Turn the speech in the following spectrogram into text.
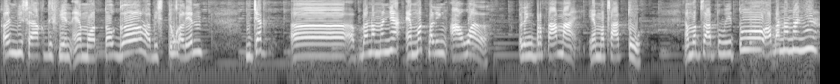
kalian bisa aktifin emot toggle habis itu kalian mencet uh, apa namanya emot paling awal paling pertama emot satu. Emot satu itu apa namanya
